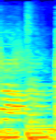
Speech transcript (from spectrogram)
owner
